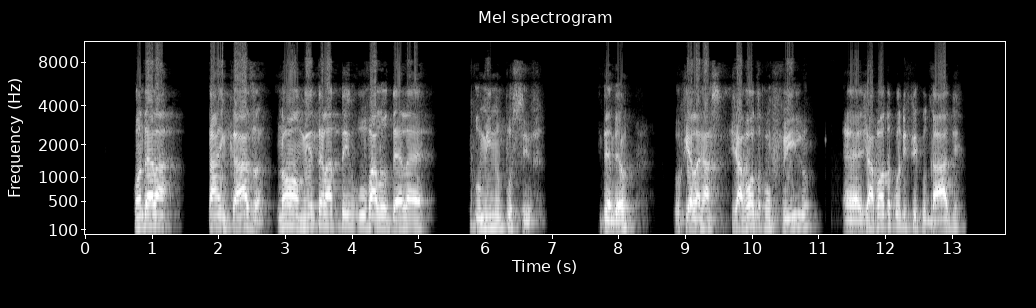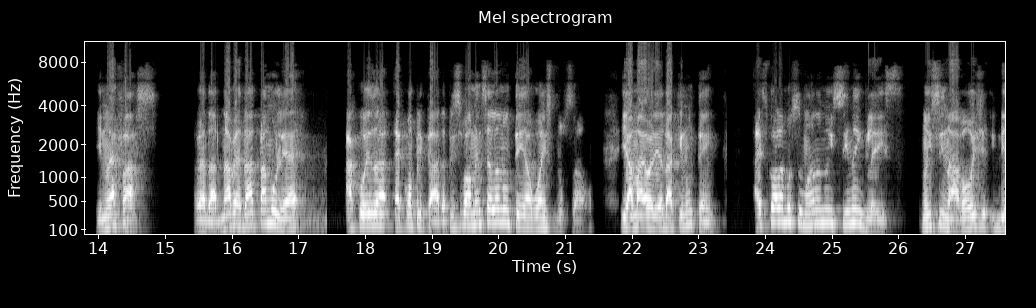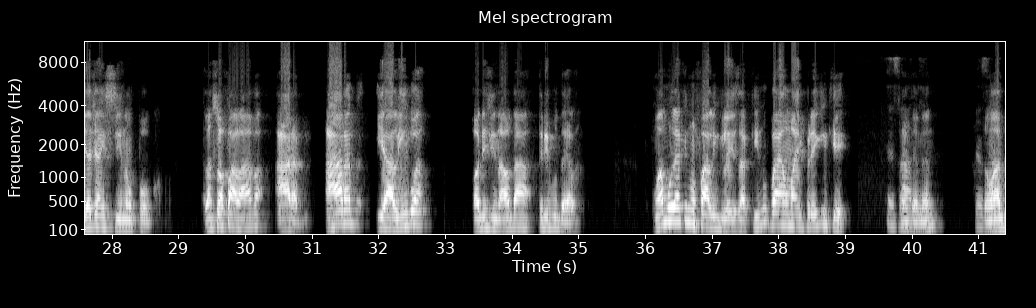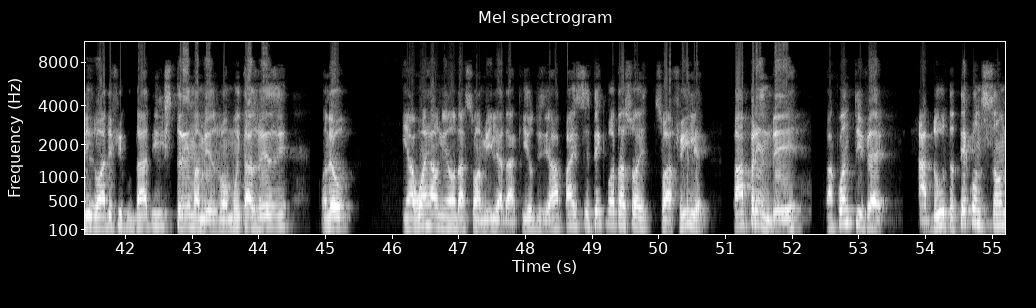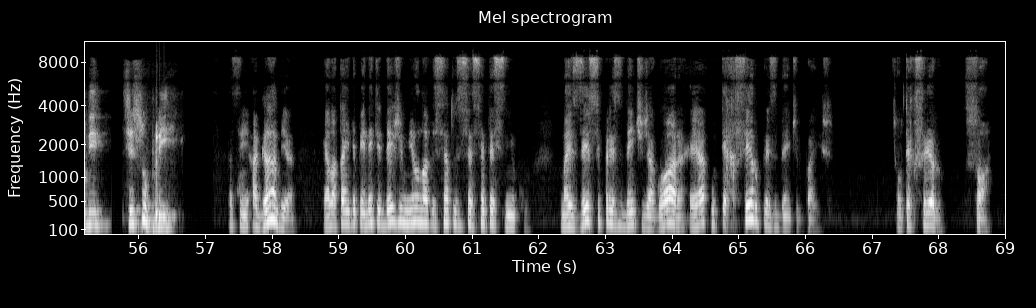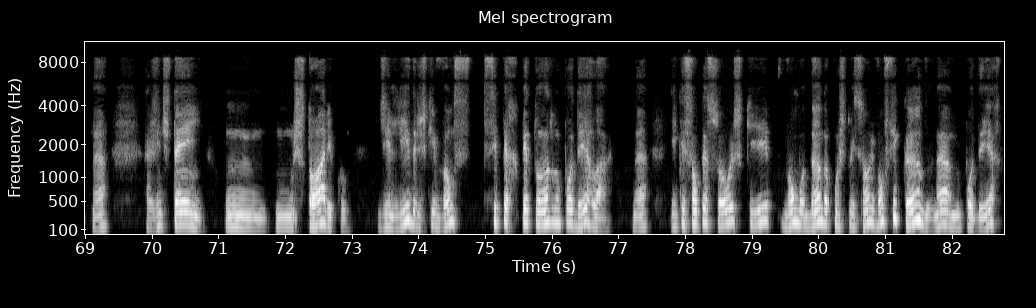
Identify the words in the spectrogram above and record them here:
Quando ela está em casa, normalmente ela tem o valor dela é o mínimo possível. Entendeu? Porque ela já, já volta com filho, é, já volta com dificuldade, e não é fácil. Na verdade, na verdade para a mulher, a coisa é complicada, principalmente se ela não tem alguma instrução, e a maioria daqui não tem. A escola muçulmana não ensina inglês, não ensinava, hoje em dia já ensina um pouco. Ela só falava árabe, árabe e a língua original da tribo dela. Uma mulher que não fala inglês aqui não vai arrumar emprego em quê? Tá Exato. Tá entendendo? Exato. Então, uma, uma dificuldade extrema mesmo. Muitas vezes, quando eu em alguma reunião da família daqui, eu dizia, rapaz, você tem que botar sua, sua filha para aprender, para quando tiver adulta, ter condição de se suprir. Assim, a Gâmbia, ela está independente desde 1965, mas esse presidente de agora é o terceiro presidente do país, o terceiro só, né? A gente tem um, um histórico de líderes que vão se perpetuando no poder lá, né? E que são pessoas que vão mudando a Constituição e vão ficando né, no poder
